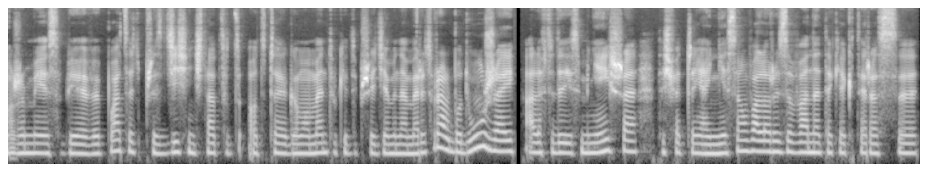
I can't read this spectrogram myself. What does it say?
Możemy je sobie wypłacać przez 10 lat od, od tego momentu, kiedy przejdziemy na emeryturę, albo dłużej, ale wtedy jest mniejsze. Te świadczenia nie są waloryzowane, tak jak teraz y,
